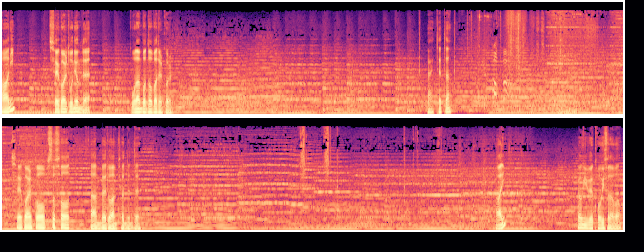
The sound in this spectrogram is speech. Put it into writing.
아니? 제거할 돈이 없네 돈 한 번 더 받을걸 아 됐다 제거할 거 없어서 담배도 안 폈는데 아니? 형이 왜 거기서 나와?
